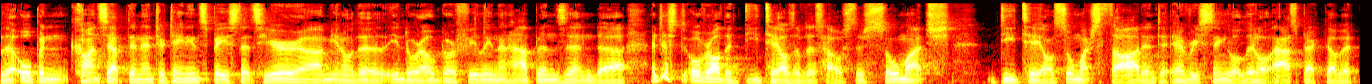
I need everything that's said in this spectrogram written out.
The open concept and entertaining space that's here, um, you know, the indoor outdoor feeling that happens, and, uh, and just overall the details of this house. There's so much detail, so much thought into every single little aspect of it.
